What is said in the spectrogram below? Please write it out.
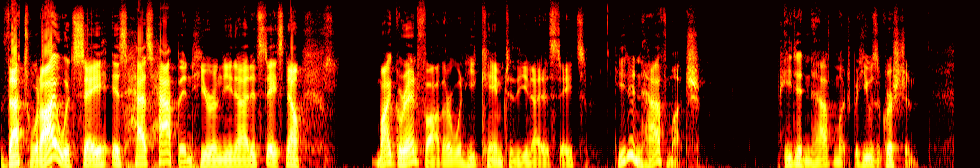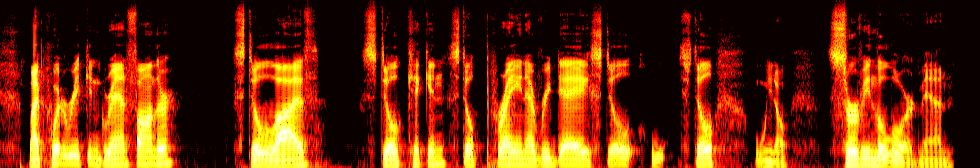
that's what I would say is has happened here in the United States. Now, my grandfather when he came to the United States, he didn't have much. He didn't have much, but he was a Christian. My Puerto Rican grandfather still alive, still kicking, still praying every day, still still you know, serving the Lord, man.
